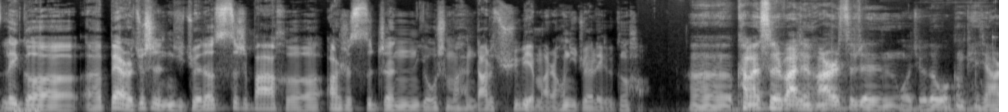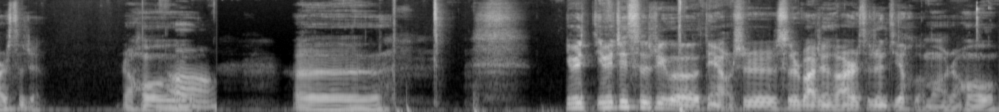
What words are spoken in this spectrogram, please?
那个呃，贝尔，就是你觉得四十八和二十四帧有什么很大的区别吗？然后你觉得哪个更好？呃，看完四十八帧和二十四帧，我觉得我更偏向二十四帧。然后，哦呃，因为因为这次这个电影是四十八帧和二十四帧结合嘛，然后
